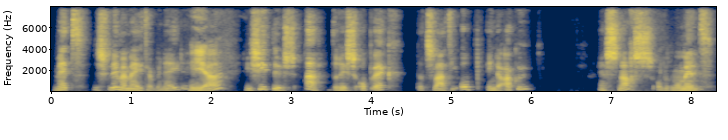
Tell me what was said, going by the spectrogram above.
met de slimme meter beneden. Ja? Die ziet dus, ah, er is opwek. Dat slaat hij op in de accu. En s'nachts, op het moment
